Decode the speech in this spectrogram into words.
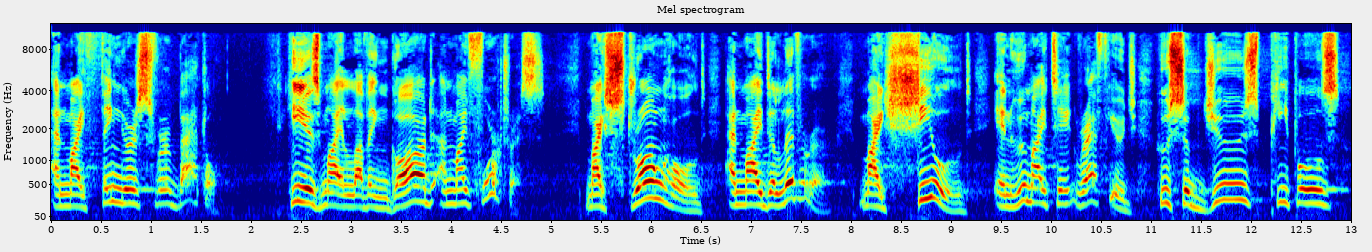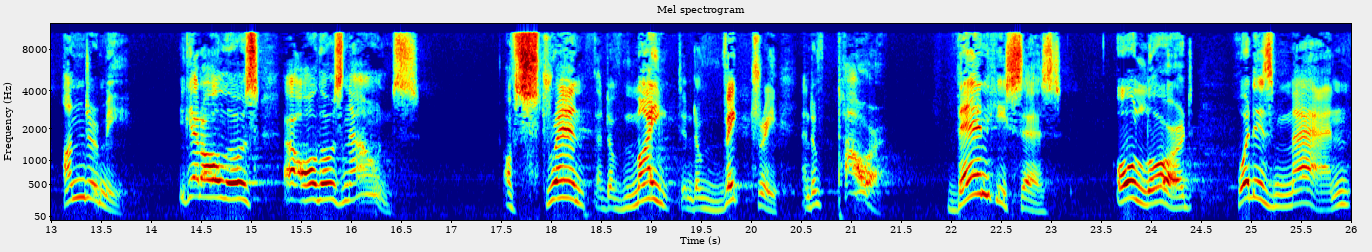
and my fingers for battle. He is my loving God and my fortress, my stronghold and my deliverer my shield in whom I take refuge, who subdues peoples under me. You get all those, uh, all those nouns of strength and of might and of victory and of power. Then he says, O Lord, what is man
